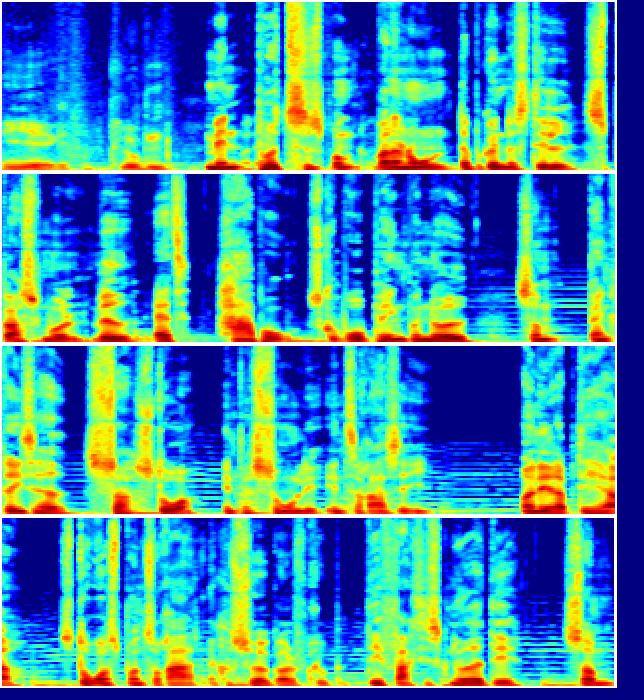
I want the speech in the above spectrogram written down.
i øh, klubben. Men på et tidspunkt var der nogen, der begyndte at stille spørgsmål ved, at Harbo skulle bruge penge på noget, som Bernd Grise havde så stor en personlig interesse i. Og netop det her store sponsorat af Korsør Golfklub, det er faktisk noget af det, som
